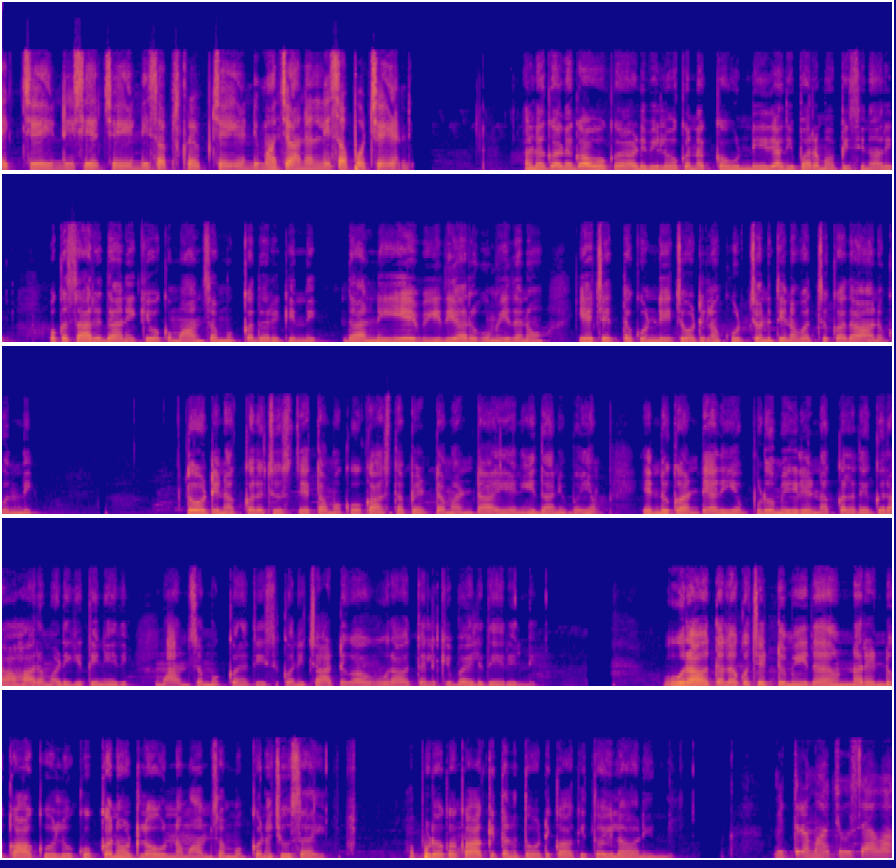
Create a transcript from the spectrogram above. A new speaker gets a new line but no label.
Like చేయండి share చేయండి subscribe చేయండి మా ఛానల్ని సపోర్ట్ చేయండి.
అనగనగా ఒక అడవిలో ఒక నక్క ఉండేది. అది పరమ పిసినారి. ఒకసారి దానికి ఒక మాంసం ముక్క దొరికింది. దాన్ని ఏ వీధి అరుగు మీదనో ఏ చెత్త కుండీ చోటునో కూర్చొని తినవచ్చు కదా అనుకుంది. తోటి నక్కలు చూస్తే తమకు కాస్త పెట్టమంటాయని దాని భయం. ఎందుకంటే అది ఎప్పుడూ మిగిలిన నక్కల దగ్గర ఆహారం అడిగి తినేది. మాంసం ముక్కను తీసుకొని చాటుగా ఊరావతలికి బయలుదేరింది. ఊరావతల ఒక చెట్టు మీద ఉన్న రెండు కాకులు కుక్క నోట్లో ఉన్న మాంసం ముక్కను చూశాయి. అప్పుడు ఒక కాకి తన తోటి కాకితో ఇలా అనింది.
మిత్రమా చూసావా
